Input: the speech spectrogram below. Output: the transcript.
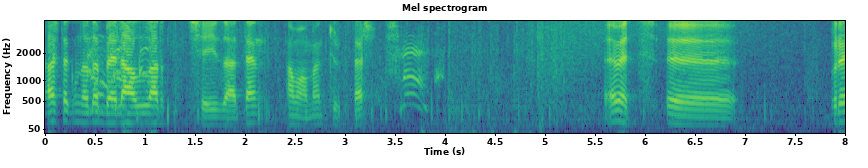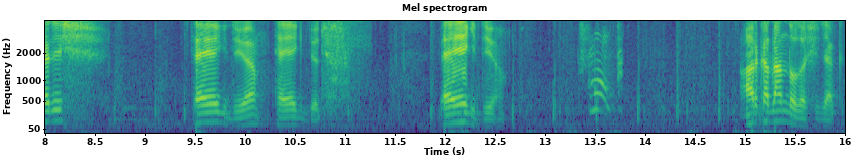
Karşı takımda da belalılar şeyi zaten tamamen Türkler. Evet, eee Brerish T'ye gidiyor. T'ye gidiyor diyorum. B'ye gidiyor. Arkadan dolaşacak.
